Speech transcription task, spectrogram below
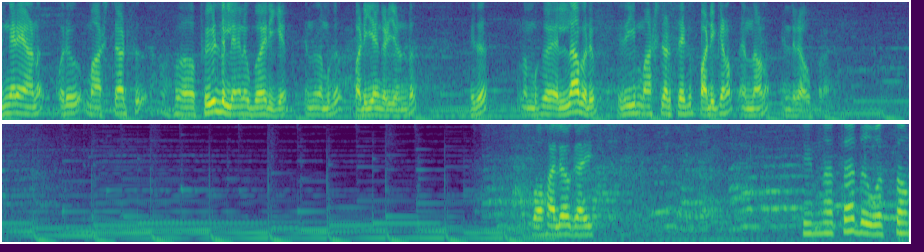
എങ്ങനെയാണ് ഒരു മാർഷൽ ആർട്സ് ഫീൽഡിൽ എങ്ങനെ ഉപകരിക്കാം എന്ന് നമുക്ക് പഠിക്കാൻ കഴിയുന്നുണ്ട്. ഇത് നമുക്ക് എല്ലാവരും ഇത് ഈ മാർഷൽ ആർട്സിലേക്ക് പഠിക്കണം എന്നാണ് എന്റെ ഒരു അഭിപ്രായം. അപ്പോൾ ഹലോ ഗൈസ്. ഇന്നത്തെ ദിവസം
